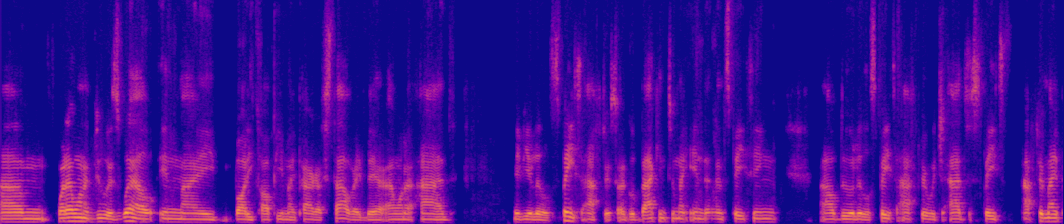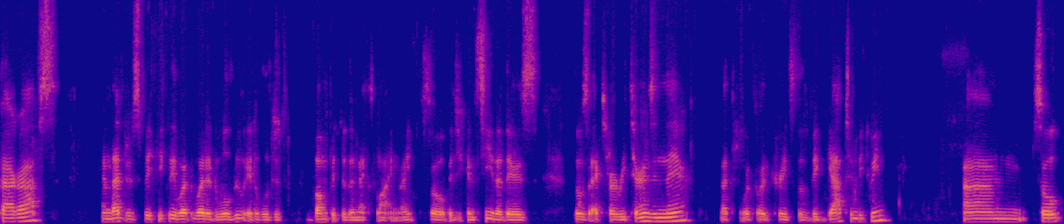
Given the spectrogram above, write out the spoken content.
Um, what I want to do as well in my body copy, my paragraph style right there, I want to add maybe a little space after. So I go back into my indent and spacing. I'll do a little space after, which adds a space after my paragraphs. And that is basically what, what it will do. It will just bump it to the next line, right? So, but you can see that there's those extra returns in there. That's what, what creates those big gaps in between. Um, so,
